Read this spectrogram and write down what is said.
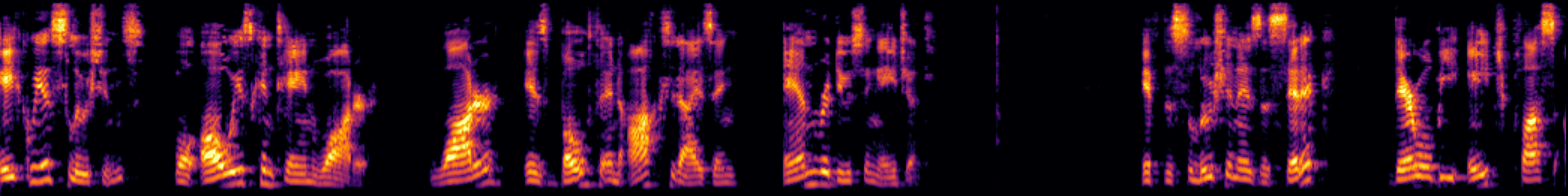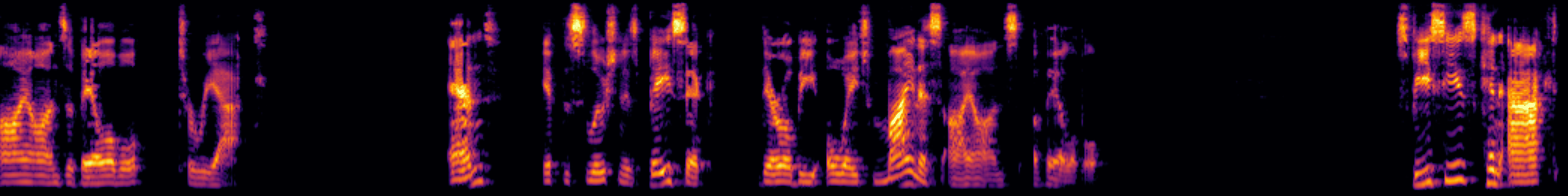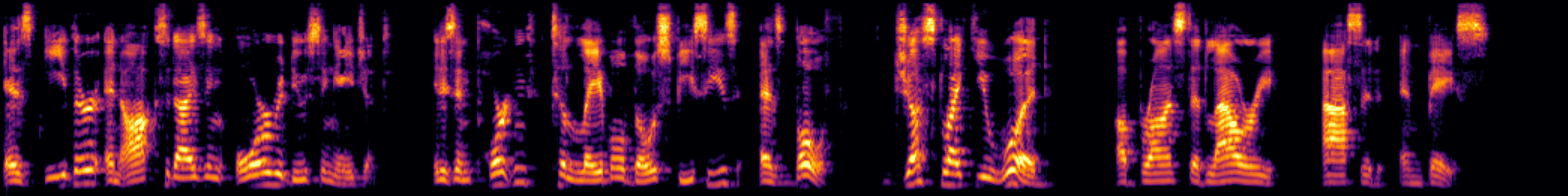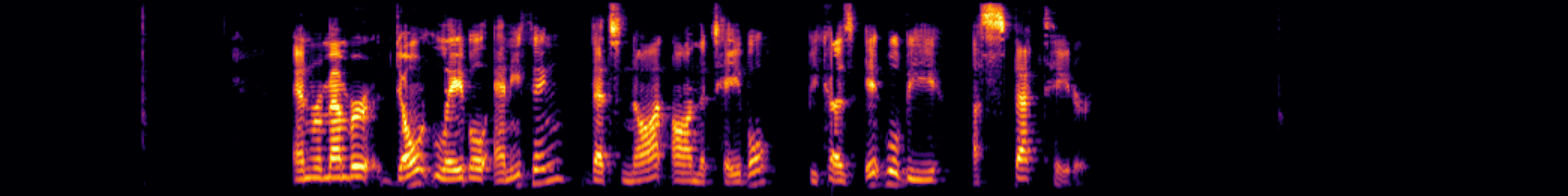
Aqueous solutions will always contain water. Water is both an oxidizing and reducing agent. If the solution is acidic, there will be H plus ions available to react. And if the solution is basic, there will be OH minus ions available. Species can act as either an oxidizing or reducing agent. It is important to label those species as both, just like you would a Bronsted-Lowry acid and base. And remember, don't label anything that's not on the table because it will be a spectator.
